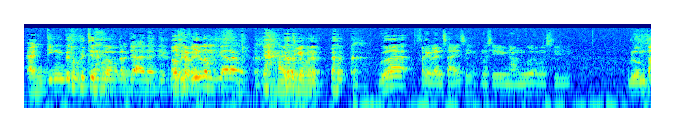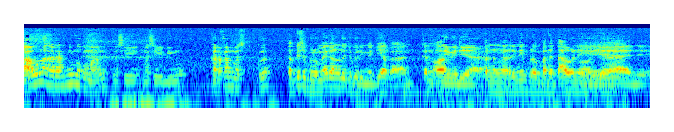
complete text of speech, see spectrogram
Anjing tuh bucin belum pekerjaan anjing. Oh, Jadi iya. film sekarang. anjing yang bener Gua freelance saya sih masih nganggur masih belum tahu lah arahnya mau ke mana masih masih bingung karena kan mas gua Tapi sebelumnya kan lu juga di media kan? Kan di media pendengar ini belum pada tahu nih. Oh, iya. Iya, anjing.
